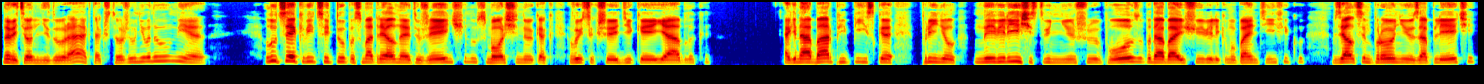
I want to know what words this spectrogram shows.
Но ведь он не дурак, так что же у него на уме? Луцек Вицей тупо смотрел на эту женщину, сморщенную, как высохшее дикое яблоко. Агнабар Пиписка принял наивеличественнейшую позу, подобающую великому понтифику, взял Симпронию за плечи.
